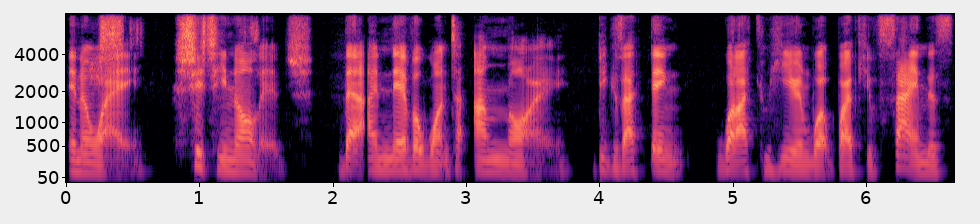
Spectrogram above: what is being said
in a way, shitty knowledge that I never want to unknow because I think what I can hear and what both you're saying, there's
